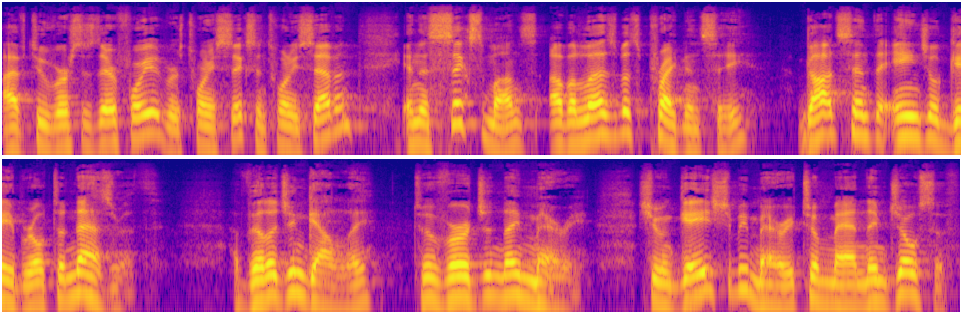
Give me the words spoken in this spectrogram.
I have two verses there for you, verse 26 and 27. In the six months of Elizabeth's pregnancy, God sent the angel Gabriel to Nazareth, a village in Galilee, to a virgin named Mary. She was engaged to be married to a man named Joseph,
